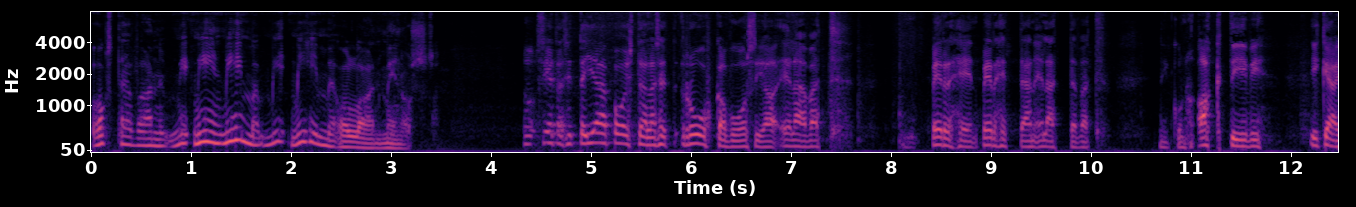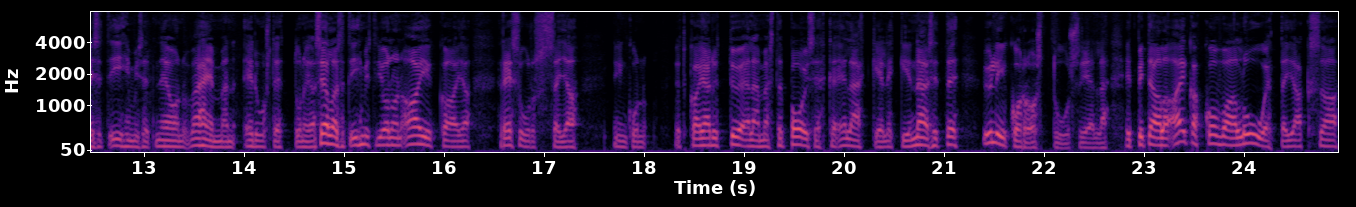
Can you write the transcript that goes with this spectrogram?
onko tämä vaan, mi, mihin, mihin, mi, mihin me ollaan menossa? no, sieltä sitten jää pois tällaiset ruuhkavuosia elävät, perheen, perhettään elättävät niin kuin aktiivi ikäiset ihmiset, ne on vähemmän edustettuna. Ja sellaiset ihmiset, joilla on aikaa ja resursseja, niin kuin, jotka on jäänyt työelämästä pois ehkä eläkkeellekin, nämä sitten ylikorostuu siellä. Et pitää olla aika kova luu, että jaksaa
